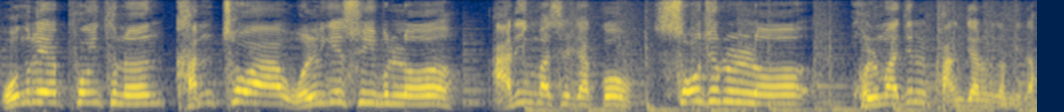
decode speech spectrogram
오늘의 포인트는 감초와 월계 수잎을 넣어 아린 맛을 잡고 소주를 넣어 골마지를 방지하는 겁니다.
